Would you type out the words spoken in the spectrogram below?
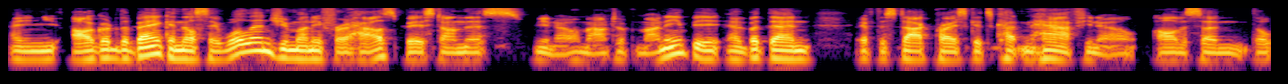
And you, I'll go to the bank and they'll say, we'll lend you money for a house based on this, you know, amount of money. But then if the stock price gets cut in half, you know, all of a sudden the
